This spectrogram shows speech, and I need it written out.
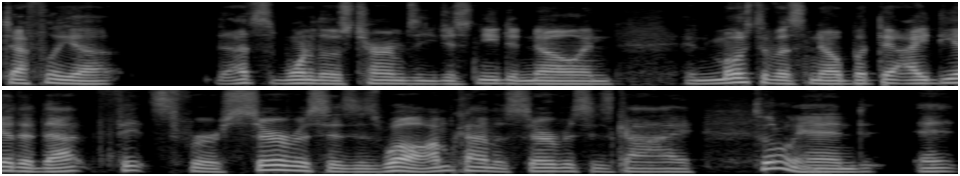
definitely a, that's one of those terms that you just need to know and and most of us know but the idea that that fits for services as well i'm kind of a services guy totally. and and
